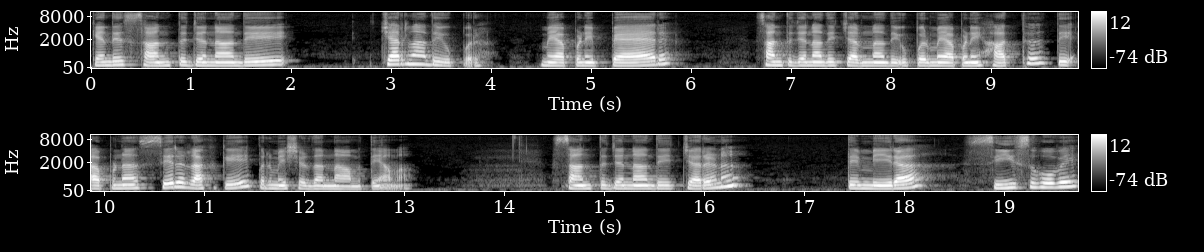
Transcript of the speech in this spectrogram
ਕਹਿੰਦੇ, ਸੰਤ ਜਨਾਂ ਦੇ ਚਰਨਾਂ ਦੇ ਉੱਪਰ ਮੈਂ ਆਪਣੇ ਪੈਰ, ਸੰਤ ਜਨਾਂ ਦੇ ਚਰਨਾਂ ਦੇ ਉੱਪਰ ਮੈਂ ਆਪਣੇ ਹੱਥ ਤੇ ਆਪਣਾ ਸਿਰ ਰੱਖ ਕੇ ਪਰਮੇਸ਼ਰ ਦਾ ਨਾਮ ਧਿਆਵਾਂ ਸੰਤ ਜਨਾਂ ਦੇ ਚਰਨ ਤੇ ਮੇਰਾ ਸੀਸ ਹੋਵੇ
